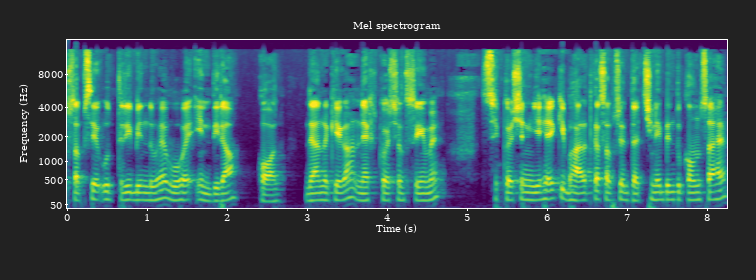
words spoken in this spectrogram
सबसे उत्तरी बिंदु है, वो है इंदिरा कॉल ध्यान रखिएगा नेक्स्ट क्वेश्चन सेम है. क्वेश्चन ये है कि भारत का सबसे दक्षिणी बिंदु कौन सा है?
